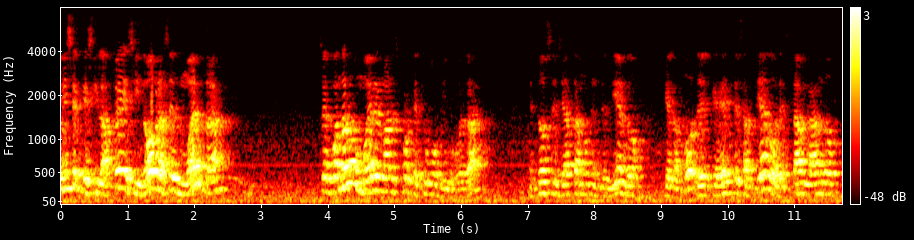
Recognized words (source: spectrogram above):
dice que si la fe sin obras es muerta, o sea, cuando algo muere, hermano, es porque estuvo vivo, ¿verdad? Entonces ya estamos entendiendo que este Santiago le está hablando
